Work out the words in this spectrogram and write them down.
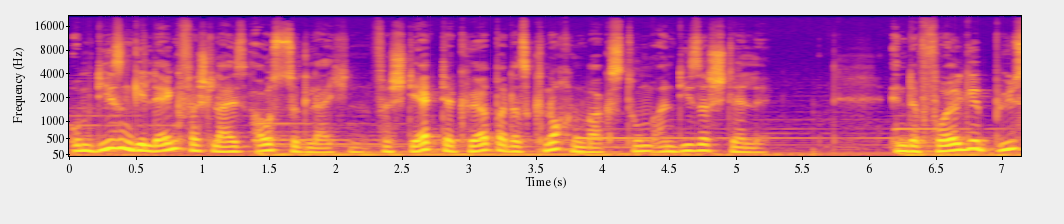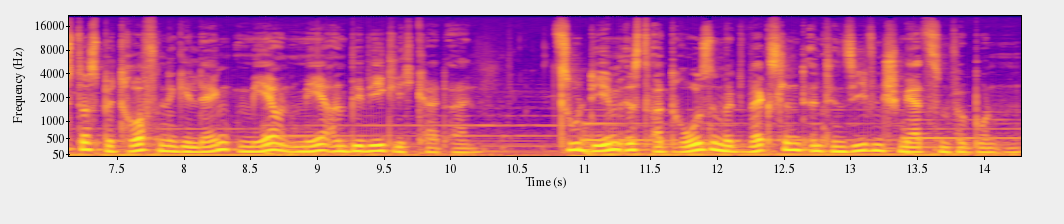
Um diesen Gelenkverschleiß auszugleichen, verstärkt der Körper das Knochenwachstum an dieser Stelle. In der Folge büßt das betroffene Gelenk mehr und mehr an Beweglichkeit ein. Zudem ist Arthrose mit wechselnd intensiven Schmerzen verbunden,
